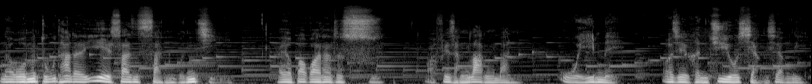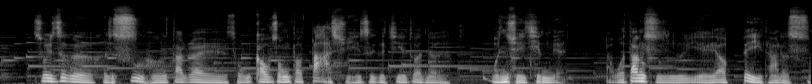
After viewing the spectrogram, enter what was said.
那我们读他的《叶山散文集》，还有包括他的诗。啊，非常浪漫、唯美，而且很具有想象力，所以这个很适合大概从高中到大学这个阶段的文学青年啊。我当时也要背他的诗。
